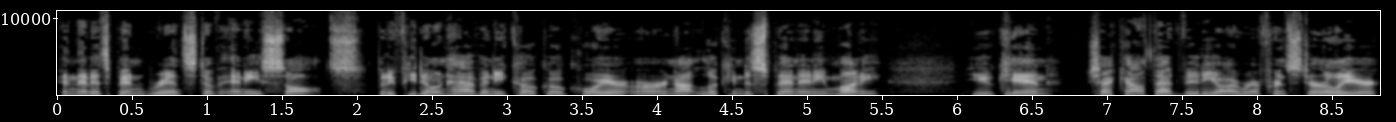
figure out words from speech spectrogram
and that it's been rinsed of any salts. But if you don't have any coco coir or are not looking to spend any money, you can check out that video I referenced earlier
